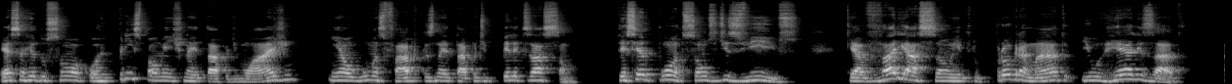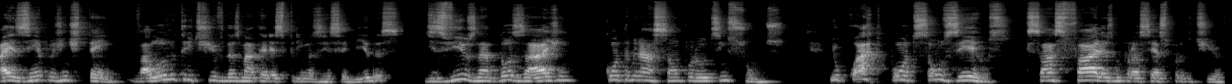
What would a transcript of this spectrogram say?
Essa redução ocorre principalmente na etapa de moagem e em algumas fábricas na etapa de peletização. Terceiro ponto são os desvios, que é a variação entre o programado e o realizado. A exemplo, a gente tem valor nutritivo das matérias-primas recebidas, desvios na dosagem, contaminação por outros insumos. E o quarto ponto são os erros, que são as falhas no processo produtivo.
